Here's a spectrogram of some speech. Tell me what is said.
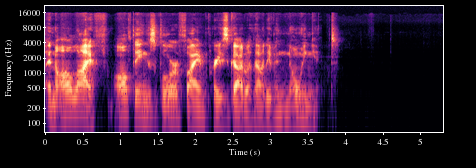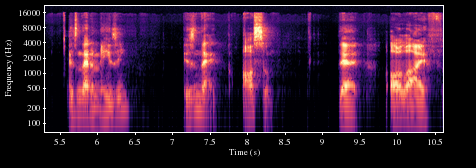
in all life, all things glorify and praise God without even knowing it. Isn't that amazing? Isn't that awesome? That all life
